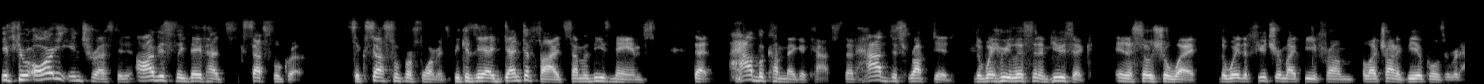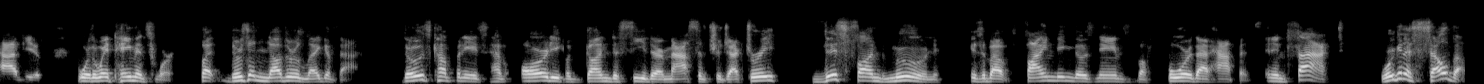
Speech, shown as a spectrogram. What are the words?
if you're already interested, obviously they've had successful growth, successful performance because they identified some of these names that have become mega caps, that have disrupted the way we listen to music in a social way, the way the future might be from electronic vehicles or what have you, or the way payments work. But there's another leg of that those companies have already begun to see their massive trajectory. This fund, Moon, is about finding those names before that happens. And in fact, we're going to sell them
